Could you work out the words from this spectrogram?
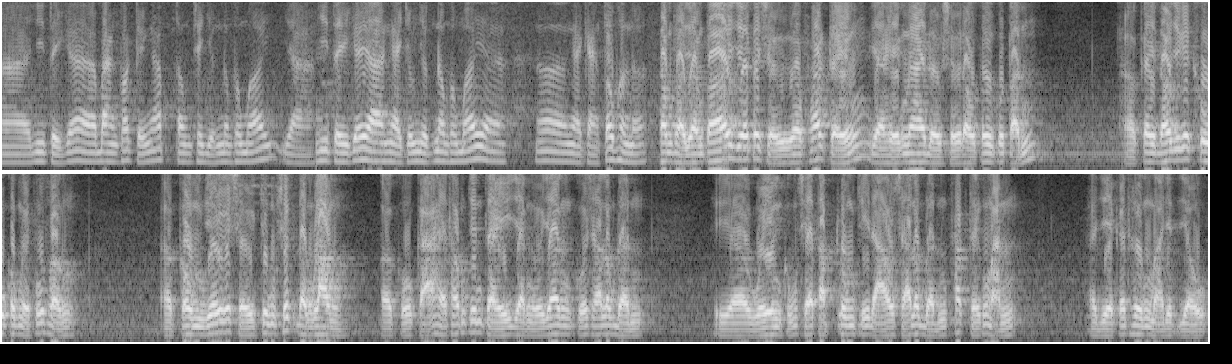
à, duy trì cái ban phát triển ấp trong xây dựng nông thôn mới và duy trì cái à, ngày chủ nhật nông thôn mới à, nó ngày càng tốt hơn nữa. Trong thời gian tới với cái sự phát triển và hiện nay được sự đầu tư của tỉnh, ờ, cái đối với cái khu công nghiệp Phú Thuận ờ, cùng với cái sự chung sức đồng lòng ờ, của cả hệ thống chính trị và người dân của xã Long Định thì ờ, huyện cũng sẽ tập trung chỉ đạo xã Long Định phát triển mạnh về cái thương mại dịch vụ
